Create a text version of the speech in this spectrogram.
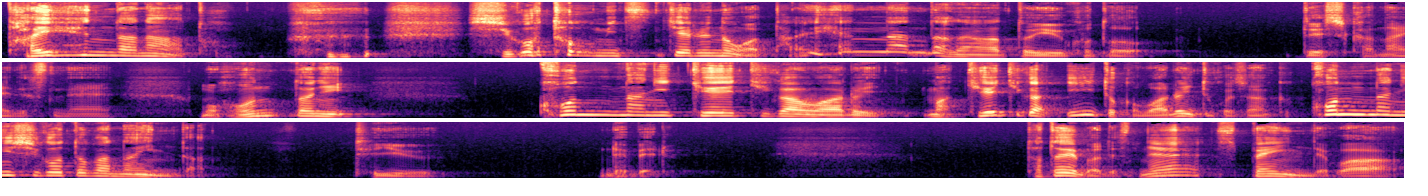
大変だなと 仕事を見つけるのは大変なんだなということでしかないですね。もう本当にこんなに景気が悪いまあ景気がいいとか悪いとかじゃなくこんなに仕事がないんだっていうレベル。例えばですねスペインでは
